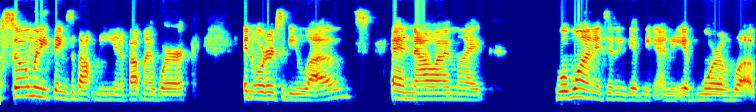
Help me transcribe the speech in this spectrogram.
so many things about me and about my work in order to be loved. And now I'm like, well, one, it didn't give me any of more of love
